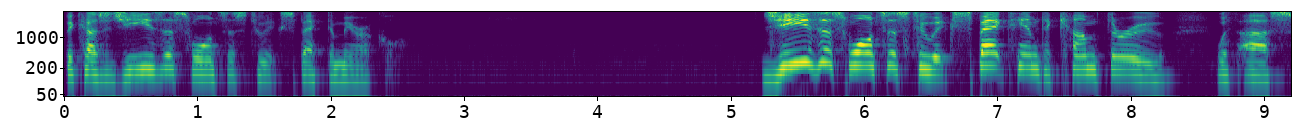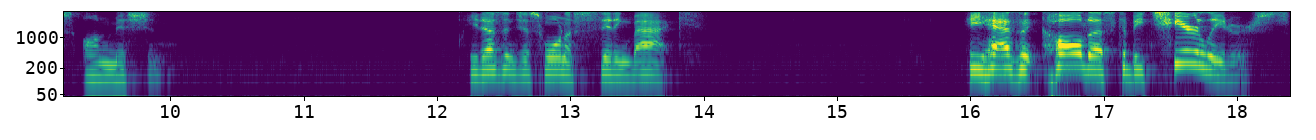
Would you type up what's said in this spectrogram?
because Jesus wants us to expect a miracle. Jesus wants us to expect Him to come through with us on mission. He doesn't just want us sitting back. He hasn't called us to be cheerleaders.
